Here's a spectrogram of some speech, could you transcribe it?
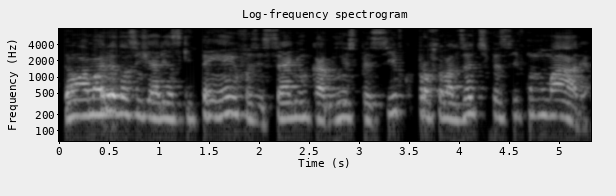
Então, a maioria das engenharias que tem ênfase segue um caminho específico, profissionalizante específico numa área,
